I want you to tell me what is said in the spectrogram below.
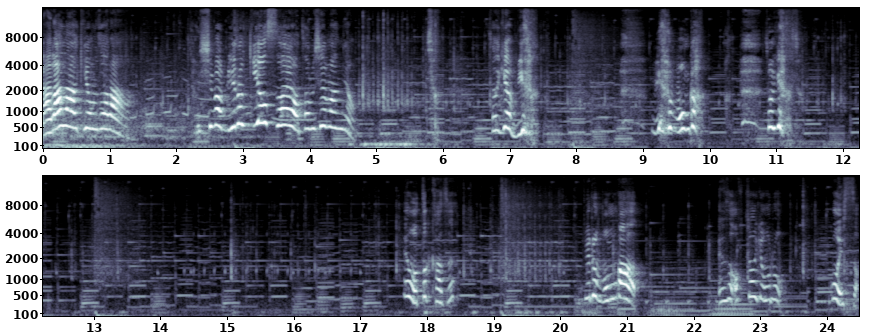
날아라 귀염소라 잠시만 미루 끼었어요. 잠시만요. 저, 저기요 미루 미루 뭔가 저기요. 저- 이거 어떡하지? 미루 뭔가 에서 업적이 오르고 있어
